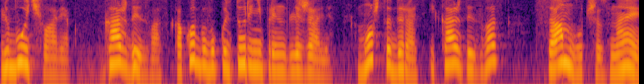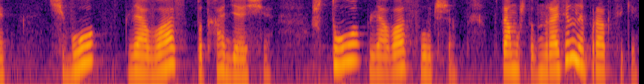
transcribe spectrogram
любой человек, каждый из вас, какой бы вы культуре ни принадлежали, может выбирать. И каждый из вас сам лучше знает, чего для вас подходящее, что для вас лучше. Потому что в нарративной практике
